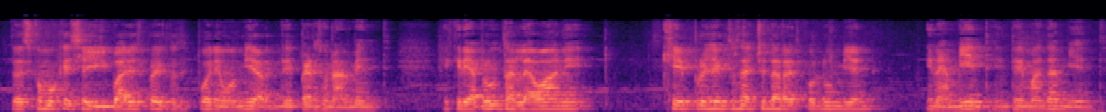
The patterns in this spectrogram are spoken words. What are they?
Entonces, como que si hay varios proyectos que podríamos mirar de personalmente. Que quería preguntarle a Vane, ¿qué proyectos ha hecho la Red Colombian en ambiente, en temas de ambiente?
